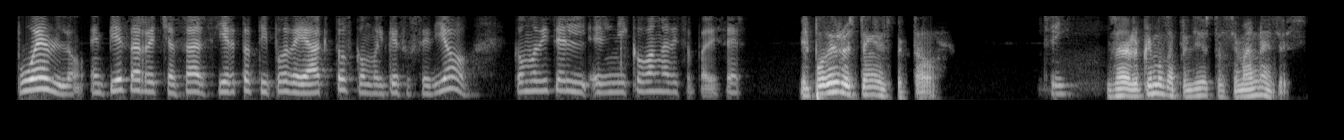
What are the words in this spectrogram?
pueblo empieza a rechazar cierto tipo de actos como el que sucedió, como dice el, el Nico, van a desaparecer. El poder está en el espectador. Sí. O sea, lo que hemos aprendido esta semana es eso.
